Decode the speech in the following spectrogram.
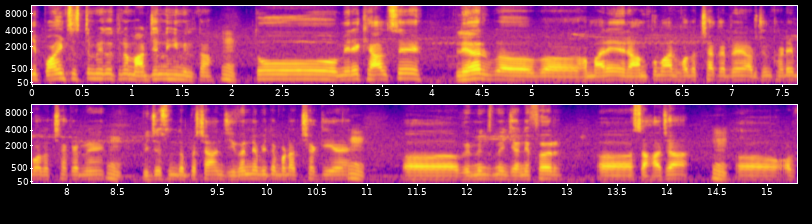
ये पॉइंट सिस्टम है तो इतना मार्जिन नहीं मिलता। तो मेरे ख्याल से प्लेयर हमारे राम कुमार बहुत अच्छा कर रहे हैं अर्जुन खड़े बहुत अच्छा कर रहे हैं विजय सुंदर प्रशांत जीवन ने अभी तक बड़ा अच्छा किया है विमेंस में जेनिफर सहाजा और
